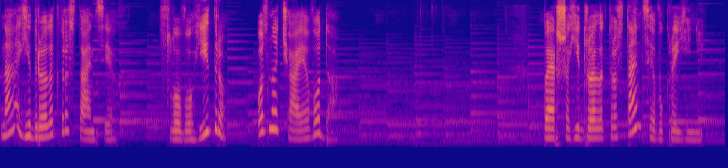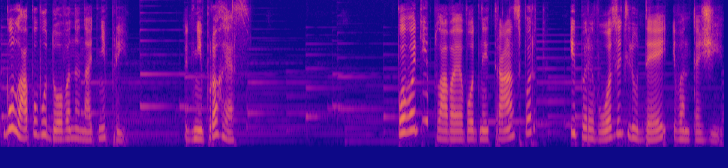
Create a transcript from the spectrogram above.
на гідроелектростанціях. Слово гідро означає вода. Перша гідроелектростанція в Україні була побудована на Дніпрі. Дніпрогес. По воді плаває водний транспорт і перевозить людей і вантажі.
